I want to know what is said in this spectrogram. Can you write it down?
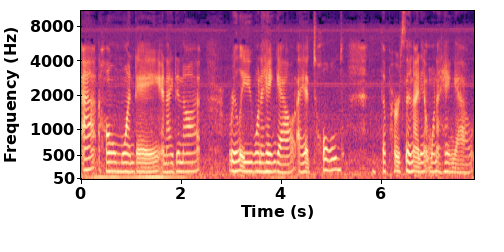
at home one day and I did not really want to hang out. I had told the person I didn't want to hang out.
